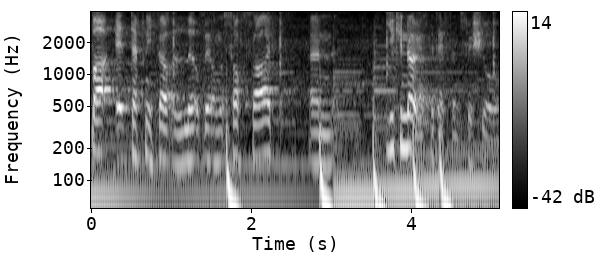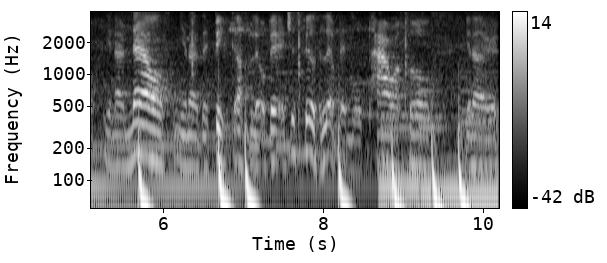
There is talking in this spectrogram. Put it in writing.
But it definitely felt a little bit on the soft side and you can notice the difference for sure. You know, now, you know, they've beefed it up a little bit, it just feels a little bit more powerful, you know, it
